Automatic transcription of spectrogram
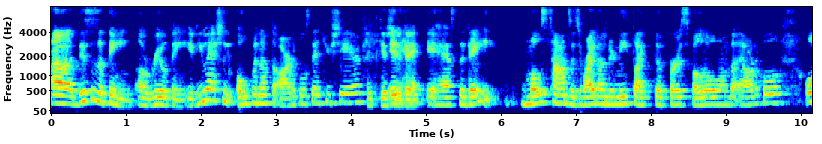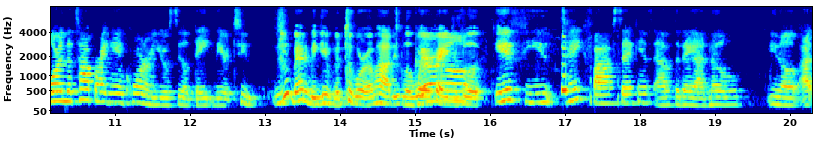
uh, this is a thing, a real thing. If you actually open up the articles that you share, It gives you a date. ha- it has the date. Most times it's right underneath like the first photo on the article, or in the top right hand corner you'll see a date there too. You better be giving a tour of how these little web pages look. If you take five seconds out of the day, I know, you know, I,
